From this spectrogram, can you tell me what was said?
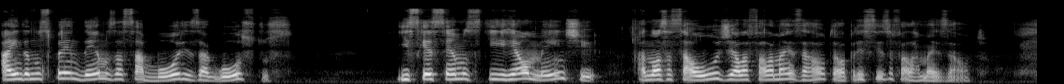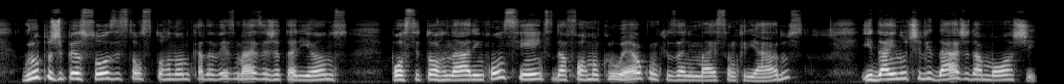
ainda nos prendemos a sabores, a gostos. E esquecemos que realmente a nossa saúde, ela fala mais alto, ela precisa falar mais alto. Grupos de pessoas estão se tornando cada vez mais vegetarianos por se tornarem conscientes da forma cruel com que os animais são criados e da inutilidade da morte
